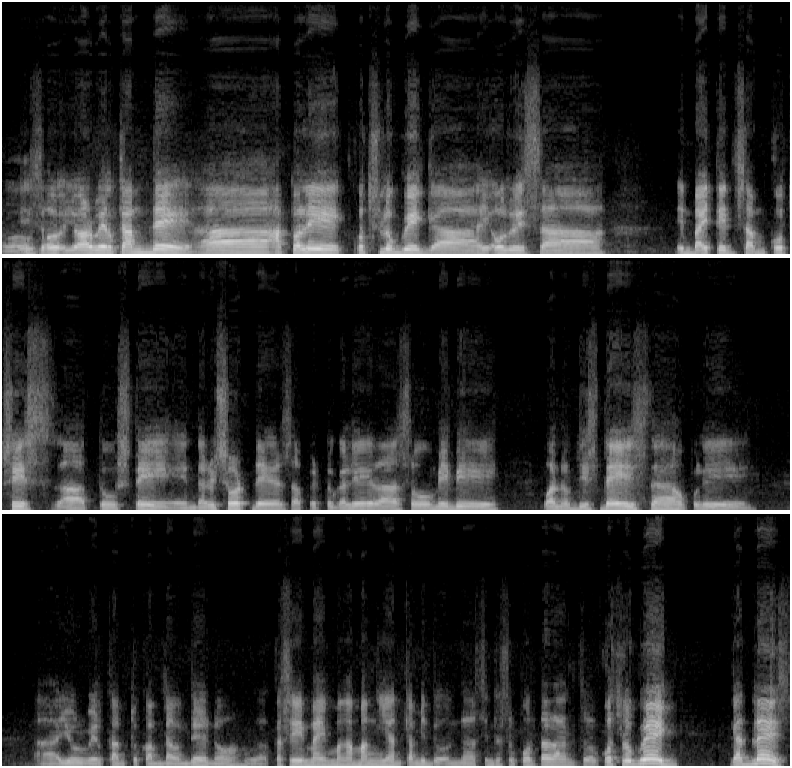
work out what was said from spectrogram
Oh. So you are welcome there. Uh, actually, Coach Ludwig, uh, he always uh, invited some coaches uh, to stay in the resort there sa Puerto Galera. So maybe one of these days, uh, hopefully, uh, you're welcome to come down there, no? Uh, Kasi may mga mangyan kami doon na sinusuportaran. So Coach Ludwig, God bless.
